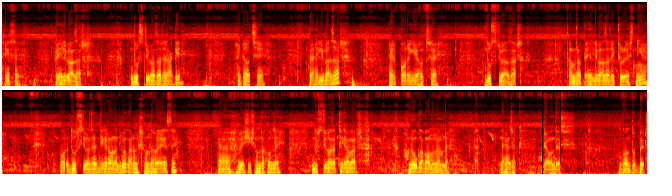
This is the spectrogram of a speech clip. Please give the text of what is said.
ঠিক আছে? পেহলি বাজার। দুষ্টি বাজারের আগে, এটা হচ্ছে পেহলি বাজার, এরপরে গিয়ে হচ্ছে দুষ্টি বাজার। তো আমরা পেহলি বাজার একটু রেস্ট নিয়ে, পরে দুষ্টি বাজারের দিকে রওনা দিব, কারণ সন্ধ্যা হয়ে গেছে। বেশি সন্ধ্যা করলে দুষ্টি বাজার থেকে আবার নৌকা পাবো না আমরা। দেখা যাক। আমাদের গন্তব্যের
